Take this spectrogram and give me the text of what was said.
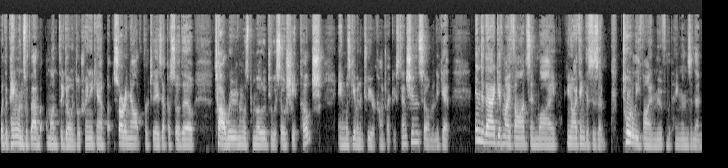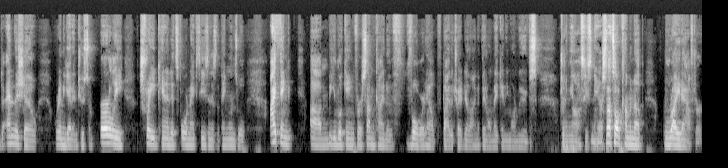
with the Penguins with about a month to go until training camp. But starting out for today's episode, though, Todd Reirden was promoted to associate coach and was given a two year contract extension. So I'm going to get into that, give my thoughts and why, you know, I think this is a totally fine move for the Penguins. And then to end the show, we're going to get into some early trade candidates for next season as the Penguins will, I think, um, be looking for some kind of forward help by the trade deadline if they don't make any more moves during the offseason here. So that's all coming up right after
